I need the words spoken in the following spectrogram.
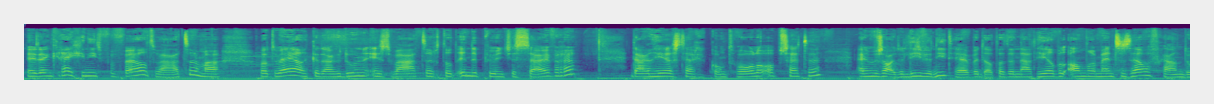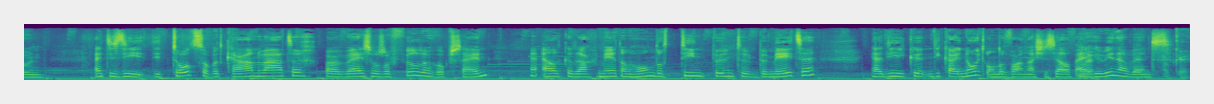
Nee, dan krijg je niet vervuild water. Maar wat wij elke dag doen, is water tot in de puntjes zuiveren. Daar een hele sterke controle op zetten. En we zouden liever niet hebben dat dat inderdaad heel veel andere mensen zelf gaan doen. Het is die, die trots op het kraanwater, waar wij zo zorgvuldig op zijn... Elke dag meer dan 110 punten bemeten ja, die, kun, die kan je nooit ondervangen als je zelf eigen winnaar bent. Oké.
